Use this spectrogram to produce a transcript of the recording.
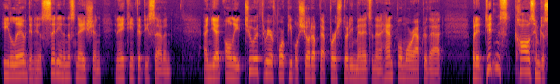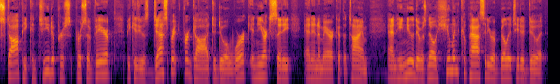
he lived in his city and in this nation in 1857 and yet only two or three or four people showed up that first 30 minutes and then a handful more after that. But it didn't cause him to stop. He continued to pers- persevere because he was desperate for God to do a work in New York City and in America at the time. And he knew there was no human capacity or ability to do it.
